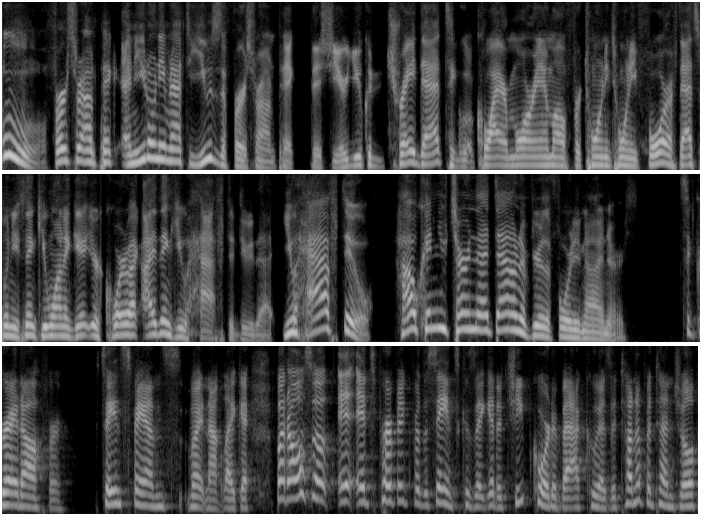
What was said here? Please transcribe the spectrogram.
ooh, first round pick, and you don't even have to use the first round pick this year. You could trade that to acquire more ammo for 2024 if that's when you think you want to get your quarterback. I think you have to do that. You have to. How can you turn that down if you're the 49ers? It's a great offer. Saints fans might not like it, but also it, it's perfect for the Saints because they get a cheap quarterback who has a ton of potential.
